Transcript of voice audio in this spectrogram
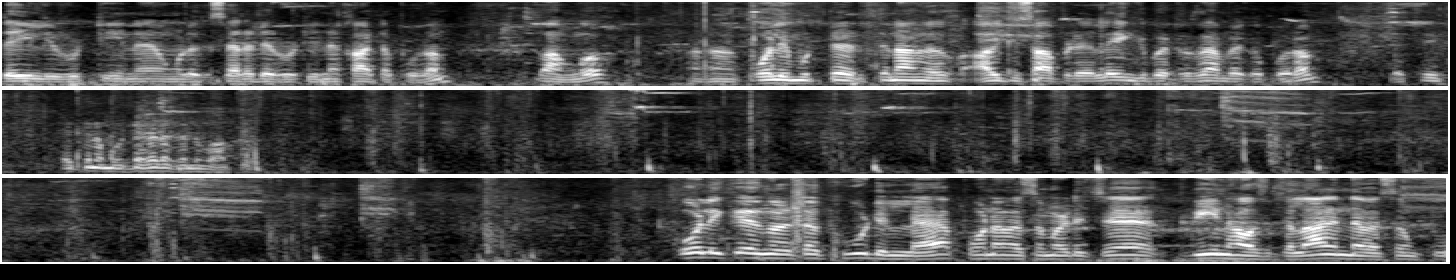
டெய்லி ருட்டீனை உங்களுக்கு சாட்டர்டே ருட்டீனை காட்ட போகிறோம் வாங்கோ. கோழி முட்டை எடுத்து நாங்கள் அவிச்சு சாப்பிடல இங்கே பெற்று தான் வைக்க போகிறோம் எத்தனை முட்டை கிடக்குன்னு பார்ப்போம். கோழிக்கு எங்கள்கிட்ட கூடு இல்லை போன வருஷம் அடித்த க்ரீன் ஹவுஸுக்கெல்லாம் இந்த வருஷம் கூ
